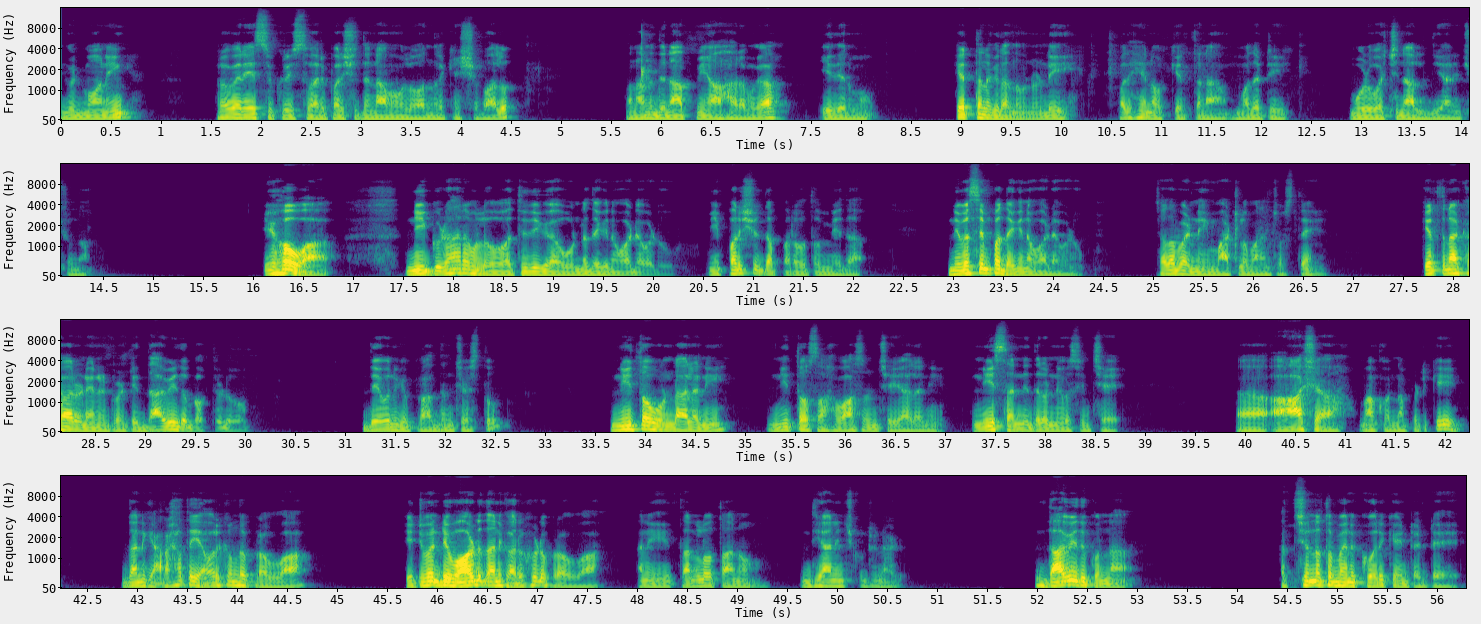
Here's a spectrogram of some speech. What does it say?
Good morning ప్రవేశుక్రీస్తు వారి పరిశుద్ధ నామంలో అందరికీ శుభాలు. మన అనుదిన ఆత్మీయ ఆహారముగా ఈ దినము కీర్తన గ్రంథం నుండి పదిహేనవ కీర్తన మొదటి మూడు వచనాలు ధ్యానించుకుందాం. యహోవా నీ గుడారంలో అతిథిగా ఉండదగిన వాడెవడు? నీ పరిశుద్ధ పర్వతం మీద నివసింపదగిన వాడెవడు? చదవబడిన ఈ మాటలు మనం చూస్తే కీర్తనాకారుడైనటువంటి దావీదు భక్తుడు దేవునికి ప్రార్థన చేస్తూ నీతో ఉండాలని నీతో సహవాసం చేయాలని నీ సన్నిధిలో నివసించే ఆ ఆశ మాకున్నప్పటికీ దానికి అర్హత ఎవరికిందో ప్రవ్వా? ఎటువంటి వాడు దానికి అర్హుడు ప్రవ్వా? అని తనలో తాను ధ్యానించుకుంటున్నాడు. దావీదుకున్న అత్యున్నతమైన కోరిక ఏంటంటే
